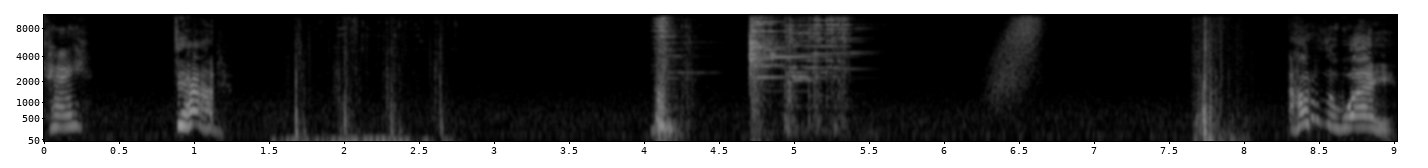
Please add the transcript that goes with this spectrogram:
Okay? Dad! Out of the way!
